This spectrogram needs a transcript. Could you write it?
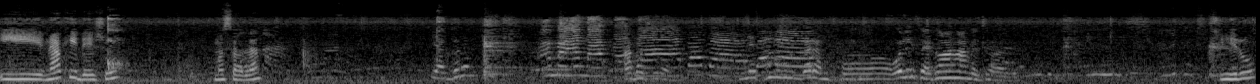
ઈ નાખી દઈશું મસાલા. જીરું.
